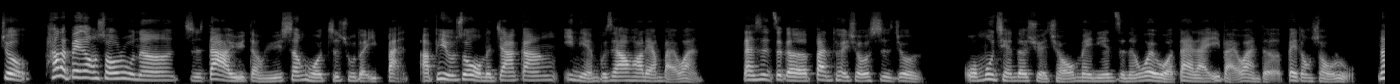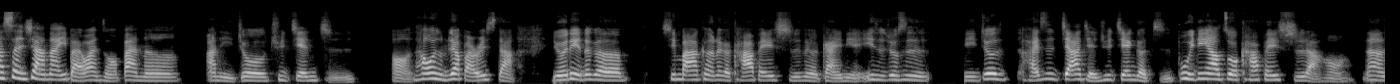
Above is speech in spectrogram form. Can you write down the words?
就他的被动收入呢，只大于等于生活支出的一半啊。譬如说，我们家刚一年不是要花两百万，但是这个半退休式就我目前的雪球每年只能为我带来一百万的被动收入，那剩下那一百万怎么办呢？啊，你就去兼职哦。他为什么叫 barista？有一点那个星巴克那个咖啡师那个概念，意思就是。你就还是加减去兼个职，不一定要做咖啡师啦，齁。那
